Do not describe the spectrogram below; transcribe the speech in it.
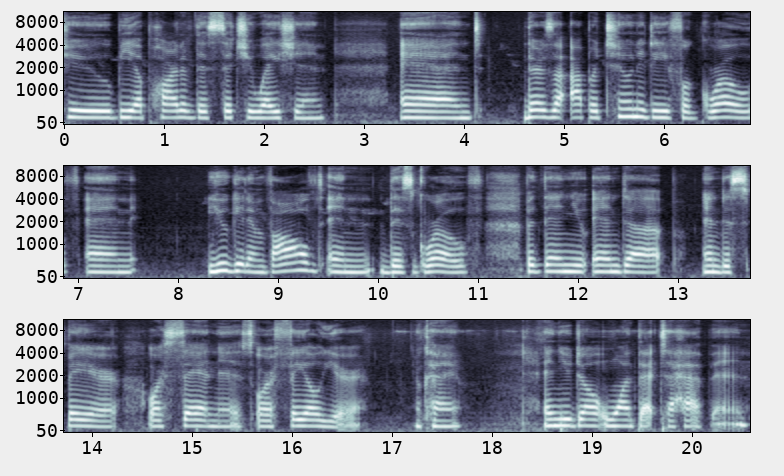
to be a part of this situation, and there's an opportunity for growth, and you get involved in this growth, but then you end up in despair or sadness or failure. Okay? And you don't want that to happen.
